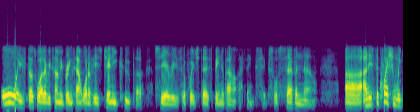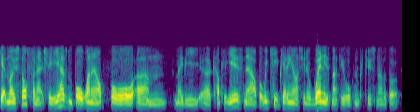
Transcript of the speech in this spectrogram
always does well every time he brings out one of his Jenny Cooper series, of which there's been about I think six or seven now. Uh, and it's the question we get most often, actually. He hasn't bought one out for um, maybe a couple of years now, but we keep getting asked, you know, when is Matthew Hall going to produce another book?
